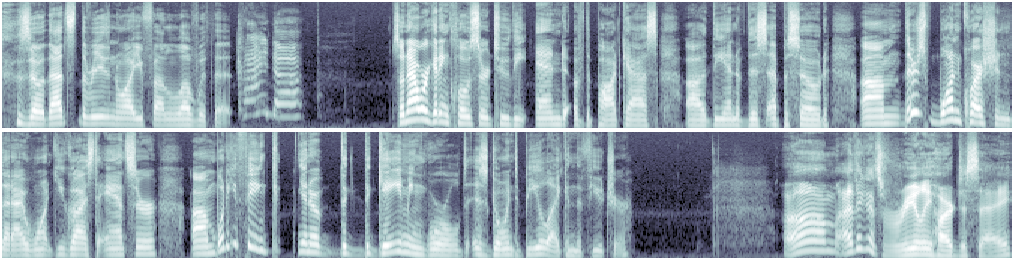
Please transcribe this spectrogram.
so that's the reason why you fell in love with it. Kinda. So now we're getting closer to the end of the podcast, uh, the end of this episode. Um, there's one question that I want you guys to answer. Um, what do you think? You know, the the gaming world is going to be like in the future. Um, I think it's really hard to say.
